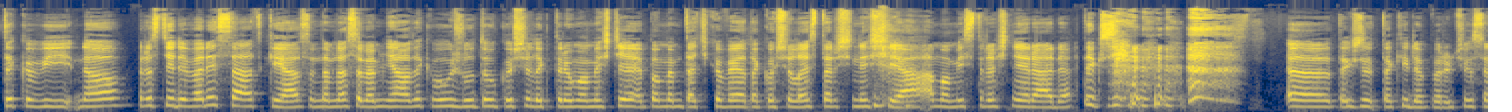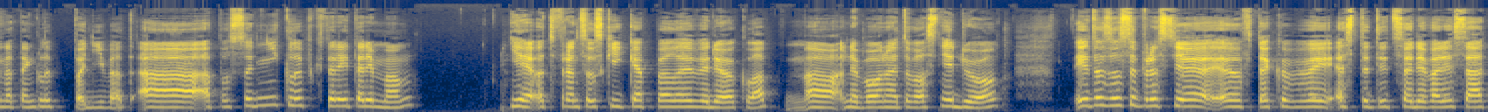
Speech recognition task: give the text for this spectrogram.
takový, no, prostě devadesátky. Já jsem tam na sebe měla takovou žlutou košili, kterou mám ještě po mém tačkovi a ta košile je starší než já a mám ji strašně ráda. Takže Uh, takže taky doporučuji se na ten klip podívat. A, a poslední klip, který tady mám, je od francouzské kapely Videoclub, uh, nebo ono je to vlastně duo. Je to zase prostě eh, v takové estetice 90.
